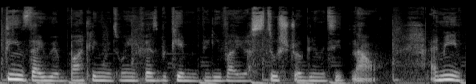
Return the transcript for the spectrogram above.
things that you were battling with when you first became a believer, you're still struggling with it now. I mean,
